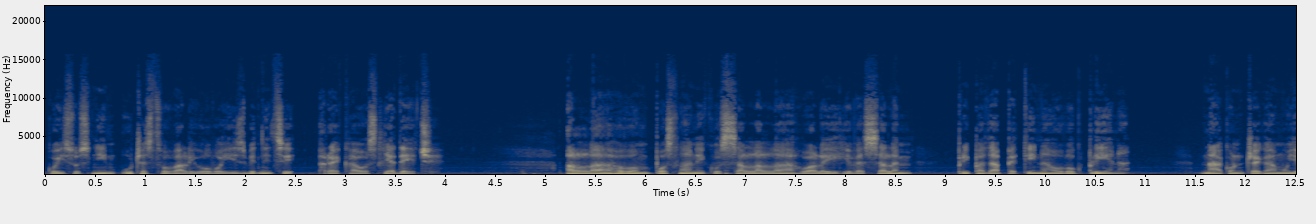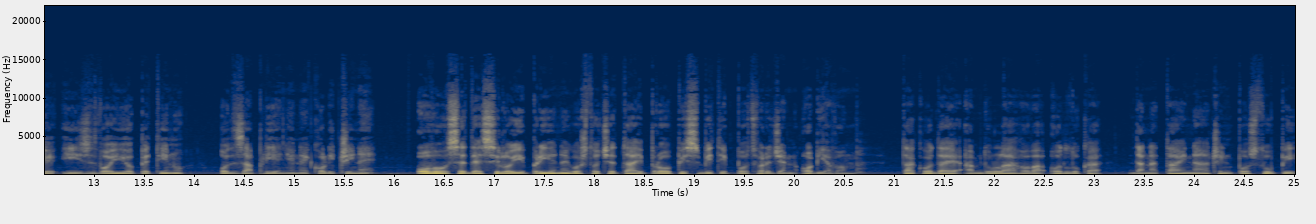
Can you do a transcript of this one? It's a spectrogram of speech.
koji su s njim učestvovali u ovoj izbidnici, rekao sljedeće. Allahovom poslaniku sallallahu alaihi veselem pripada petina ovog plijena, nakon čega mu je i izdvojio petinu od zaplijenjene količine. Ovo se desilo i prije nego što će taj propis biti potvrđen objavom, tako da je Abdullahova odluka da na taj način postupi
